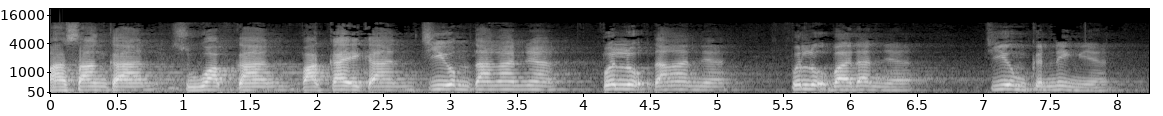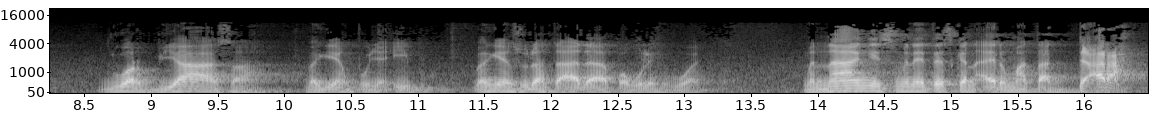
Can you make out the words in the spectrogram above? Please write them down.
pasangkan, suapkan, pakaikan, cium tangannya, peluk tangannya, peluk badannya, cium keningnya. Luar biasa bagi yang punya ibu. Bagi yang sudah tak ada apa boleh buat. Menangis meneteskan air mata darah.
